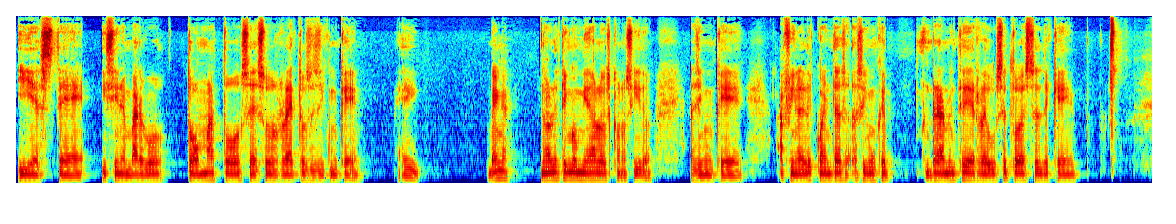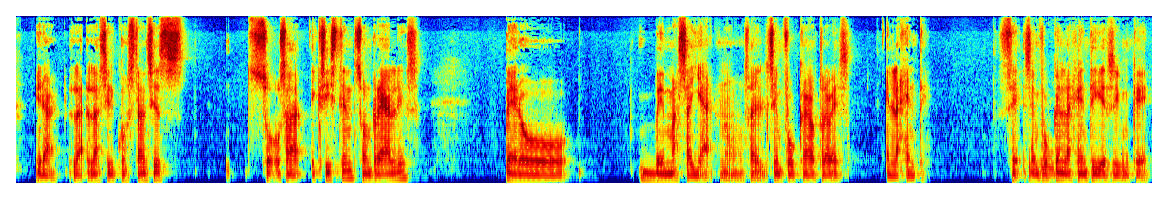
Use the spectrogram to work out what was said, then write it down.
Y este, y sin embargo, toma todos esos retos así como que, hey, venga, no le tengo miedo a lo desconocido. Así como que, a final de cuentas, así como que realmente reduce todo esto de que, mira, las circunstancias, o sea, existen, son reales, pero ve más allá, ¿no? O sea, él se enfoca otra vez en la gente. Se, enfoca en la gente y es como que,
